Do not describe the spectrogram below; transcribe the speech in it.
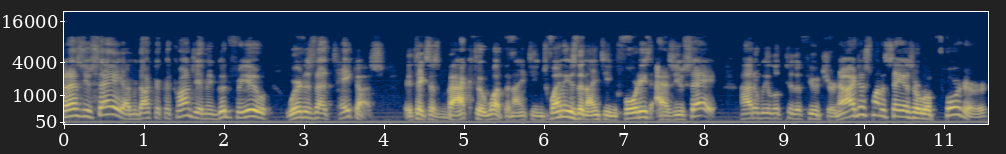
but as you say, I mean, Dr. Katranji, I mean, good for you. Where does that take us? It takes us back to what, the 1920s, the 1940s, as you say. How do we look to the future? Now, I just want to say as a reporter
